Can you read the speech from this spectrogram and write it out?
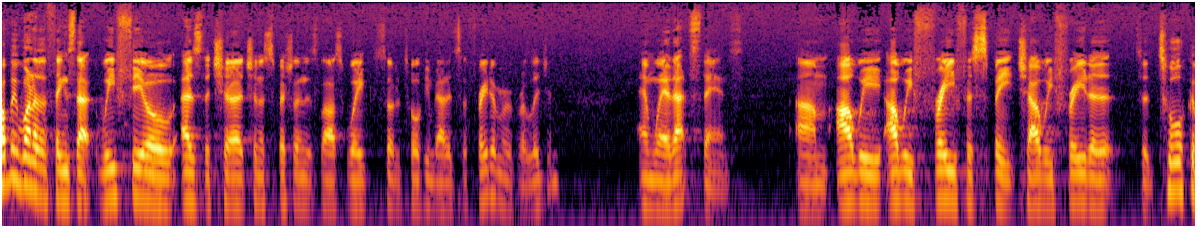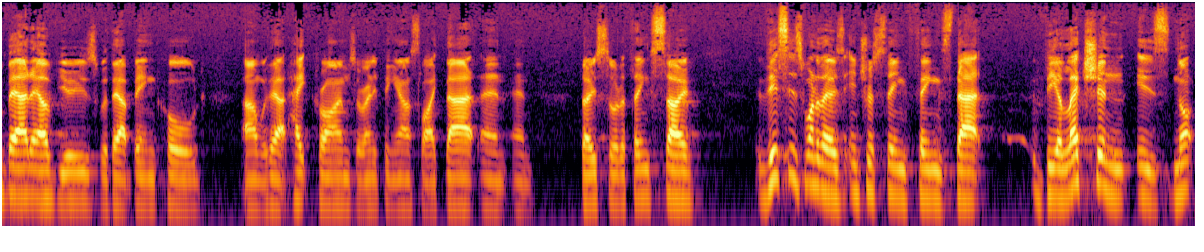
Probably one of the things that we feel as the church, and especially in this last week, sort of talking about, is the freedom of religion and where that stands. Um, are, we, are we free for speech? Are we free to, to talk about our views without being called um, without hate crimes or anything else like that, and, and those sort of things. So, this is one of those interesting things that the election is not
